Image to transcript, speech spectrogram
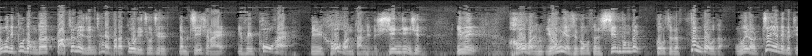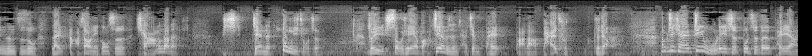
如果你不懂得把这类人才把它过滤出去，那么接下来你会破坏你合伙人团队的先进性。因为合伙人永远是公司的先锋队，公司的奋斗者，围绕这样的一个竞争支柱来打造你公司强大的这样的动力组织。所以，首先要把这样的人才先培，把它排除掉。那么接下来第五类是不值得培养，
